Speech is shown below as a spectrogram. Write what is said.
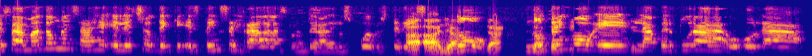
o sea, manda un mensaje el hecho de que estén cerradas las fronteras de los pueblos. Te ah, dice, ah, no, no tengo eh, la apertura o, la,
